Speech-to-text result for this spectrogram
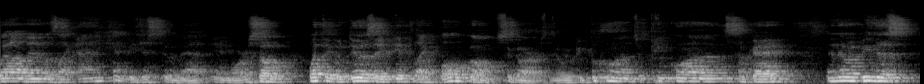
Well, then it was like, ah, you can't be just doing that anymore. So what they would do is they'd get like bubblegum cigars, and there would be blue ones or pink ones, okay? And there would be this,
